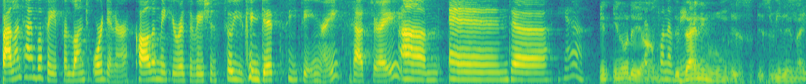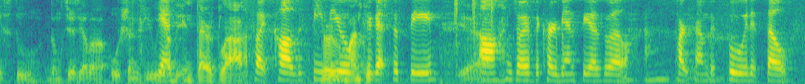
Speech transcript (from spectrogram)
Valentine buffet for lunch or dinner. Call and make your reservations so you can get seating, right? That's right. Um, and uh, yeah. You, you, know the um, the, the dining room is is really nice too. Downstairs you have an ocean view. Yes. You have the entire glass. That's why it's called the sea view. Romantic. You get to see. Yeah. Uh, enjoy of the Caribbean Sea as well. Apart from the food itself.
